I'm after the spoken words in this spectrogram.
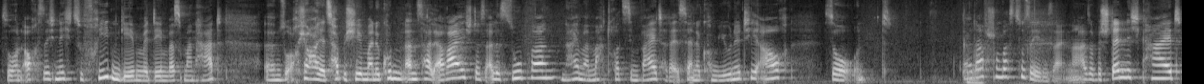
So und auch sich nicht zufrieden geben mit dem, was man hat, ähm, so, ach ja, jetzt habe ich hier meine Kundenanzahl erreicht, das ist alles super. Nein, man macht trotzdem weiter. Da ist ja eine Community auch. So, und da genau. darf schon was zu sehen sein. Ne? Also Beständigkeit,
